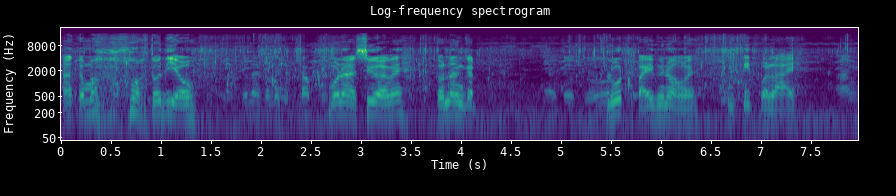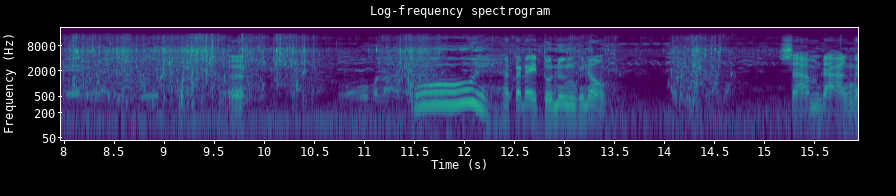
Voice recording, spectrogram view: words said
ฮะก็มาตัวเดียวตันน่าเชื่อไหมตัวนั้นก็รุดไปพี่น้องเลยติดบ่หลายเออ อ้บลาดโอ้ยแล้วก็ได้ตัวหนึ่งพี่น้องสามด่างไหม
